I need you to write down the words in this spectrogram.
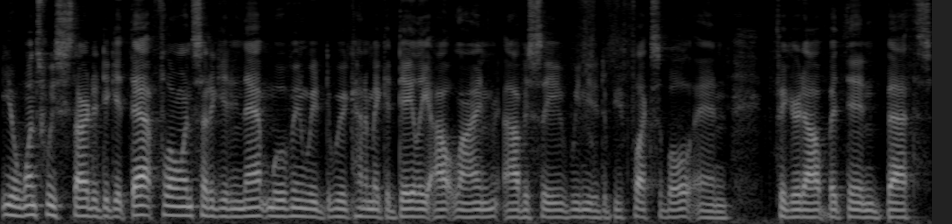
you know once we started to get that flowing, started getting that moving, we we kind of make a daily outline. Obviously, we needed to be flexible and figure it out. But then Beth's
